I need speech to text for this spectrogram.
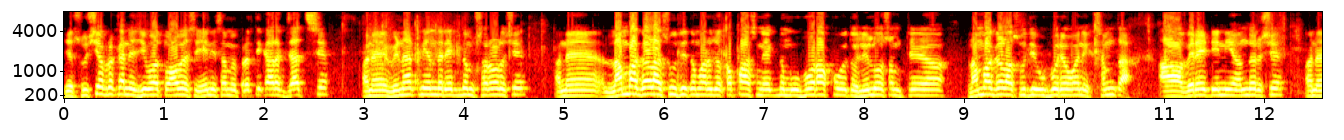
જે સુસ્યા પ્રકારની જીવાતો આવે છે, એની સામે પ્રતિકારક જાત છે અને વિનાટની અંદર એકદમ સરળ છે. અને લાંબા ગાળા સુધી તમારે જો કપાસને એકદમ ઊભો રાખવો હોય તો લીલોસમ લાંબા ગાળા સુધી ઊભો રહેવાની ક્ષમતા આ વેરાયટીની અંદર છે. અને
